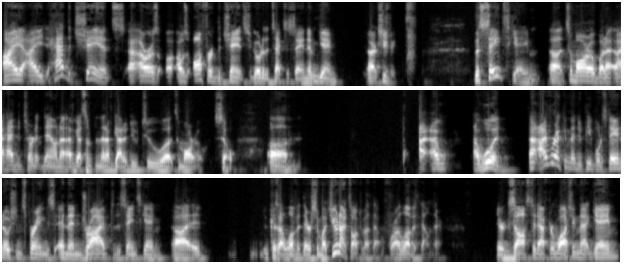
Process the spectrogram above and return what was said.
I, I had the chance, uh, or I was, I was offered the chance to go to the Texas A&M game. Uh, excuse me, the Saints game uh, tomorrow, but I, I, had to turn it down. I've got something that I've got to do to uh, tomorrow. So, um, I, I, I would. I've recommended people to stay in Ocean Springs and then drive to the Saints game. Uh, because I love it there so much. You and I talked about that before. I love it down there. You're exhausted after watching that game.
